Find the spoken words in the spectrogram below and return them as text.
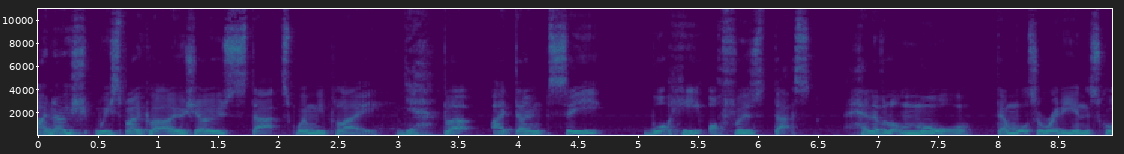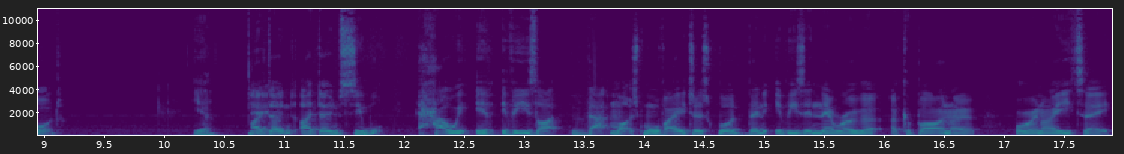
I know we spoke about Ojo's stats when we play, yeah. but I don't see what he offers that's a hell of a lot more than what's already in the squad. Yeah. I Yeah. don't I don't see what, how if, if he's like that much more value to the squad than if he's in there over a Kebano or an Ayité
